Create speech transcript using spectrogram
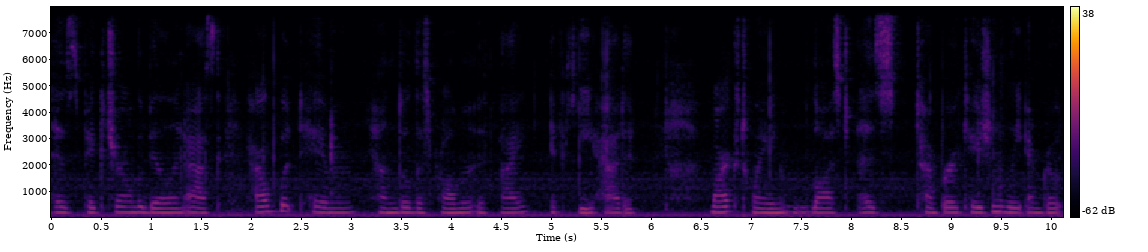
his picture on the bill, and ask, how would him handle this problem if I if he had it? Mark Twain lost his temper occasionally and wrote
